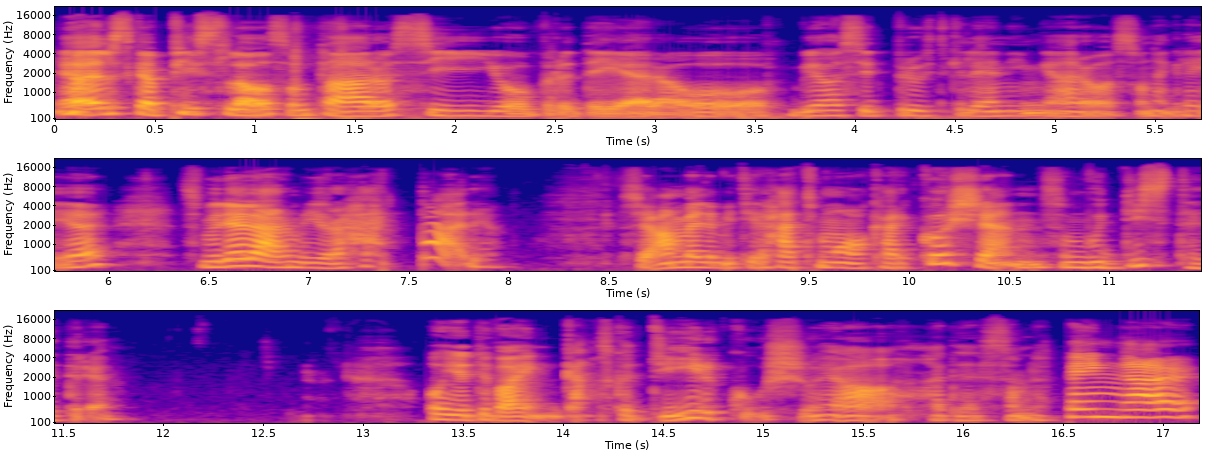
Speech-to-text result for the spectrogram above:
Jag älskar pyssla och sånt där och sy och brodera och vi har sytt brudklänningar och såna grejer. Så ville jag lära mig göra hattar. Så jag anmälde mig till hattmakarkursen som buddhist heter det. Och det var en ganska dyr kurs och jag hade samlat pengar.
